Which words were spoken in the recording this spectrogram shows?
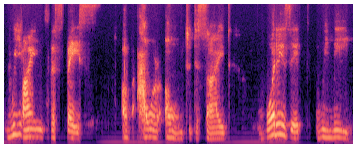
we find the space of our own to decide what is it we need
